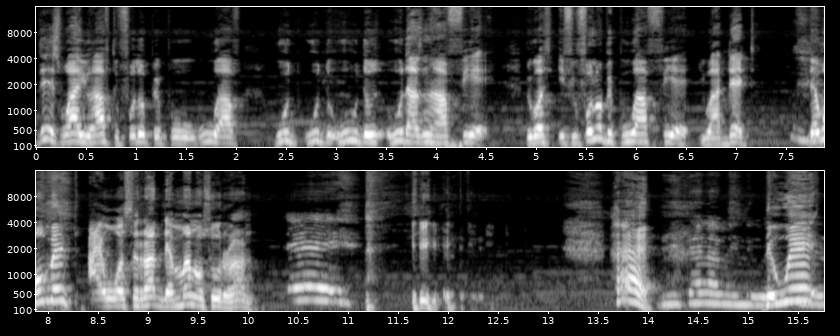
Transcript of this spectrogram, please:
this is why you have to follow people who have who who who do, who doesn't have fear. Because if you follow people who have fear, you are dead. The moment I was run, the man also ran. Hey. hey, The kind of in the the way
